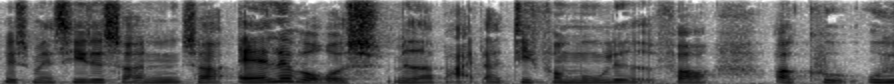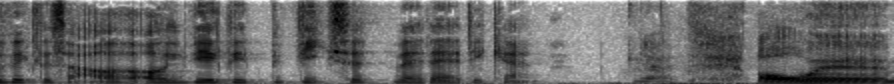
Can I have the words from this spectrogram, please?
hvis man siger det sådan, så alle vores medarbejdere, de får mulighed for at kunne udvikle sig og, og virkelig bevise, hvad det er, de kan. Ja. Og øh,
